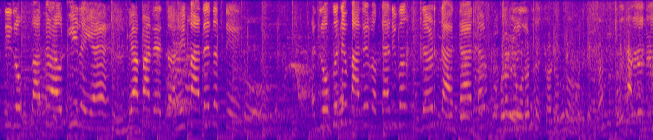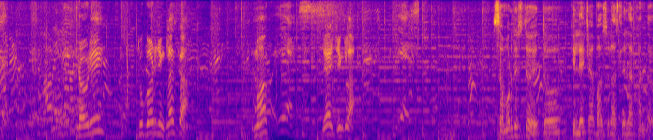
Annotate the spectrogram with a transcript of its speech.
ती लोक आता आवडली नाही आहे या हे लोक त्या पाण्यात मग गौरी तू गड जिंकलास का? मग? ये जिंकला. समोर दिसतोय तो किल्ल्याच्या बाजूला असलेला खंदक.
